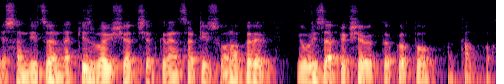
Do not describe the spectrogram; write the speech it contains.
या संधीचं नक्कीच भविष्यात शेतकऱ्यांसाठी सोनं करेल एवढीच अपेक्षा व्यक्त करतो आणि थांबतो.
